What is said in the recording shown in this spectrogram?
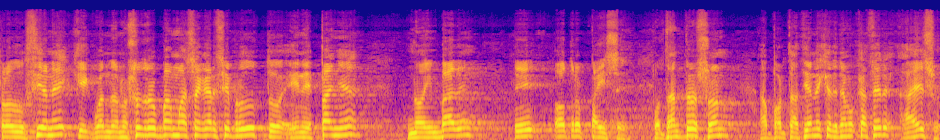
Producciones que cuando nosotros vamos a sacar ese producto en España nos invaden de otros países. Por tanto, son aportaciones que tenemos que hacer a eso.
